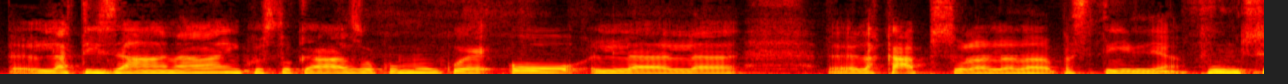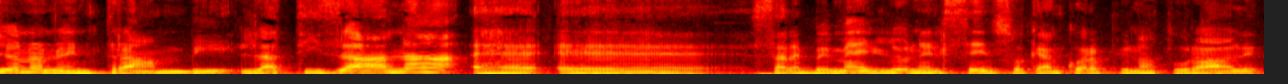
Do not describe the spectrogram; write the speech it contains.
eh, la tisana, in questo caso comunque, o la, la- eh, la capsula, la, la pastiglia. Funzionano entrambi. La tisana è- è- sarebbe meglio nel senso che è ancora più naturale,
